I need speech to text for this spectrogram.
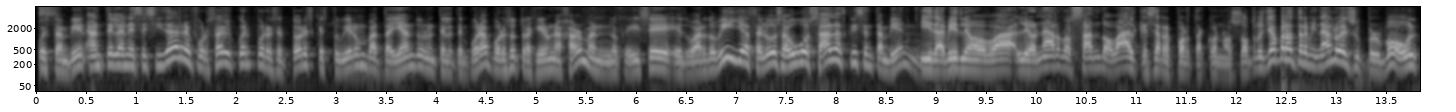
Pues también, ante la necesidad de reforzar el cuerpo de receptores que estuvieron batallando durante la temporada, por eso trajeron a Harman, lo que dice Eduardo Villa. Saludos a Hugo Salas, Cristian también. y David Leo- Leonardo Sandoval que se reporta con nosotros. Ya para terminarlo el Super Bowl,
